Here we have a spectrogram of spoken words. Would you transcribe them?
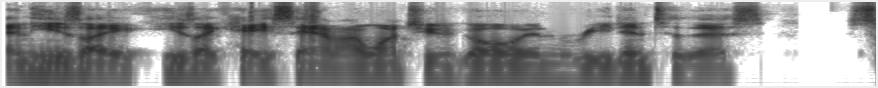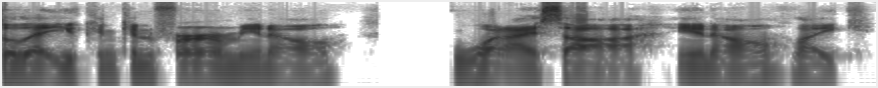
and he's like he's like, "Hey Sam, I want you to go and read into this so that you can confirm, you know, what I saw, you know, like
